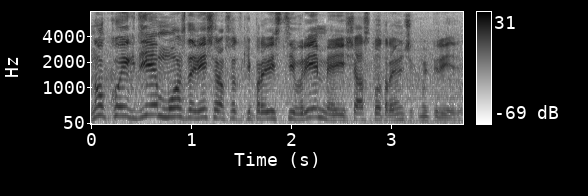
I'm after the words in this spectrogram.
Но кое-где можно вечером все-таки провести время, и сейчас тот райончик мы переедем.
